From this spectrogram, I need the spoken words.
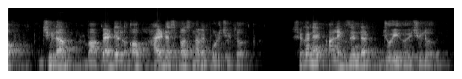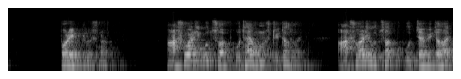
অফ ঝিলাম বা ব্যাটেল অফ হাইডাসপাস নামে পরিচিত। সেখানে আলেকজান্ডার জয়ী হয়েছিল। পরের প্রশ্ন আশুয়ারি উৎসব কোথায় অনুষ্ঠিত হয়? আশুয়ারি উৎসব উদযাপিত হয়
